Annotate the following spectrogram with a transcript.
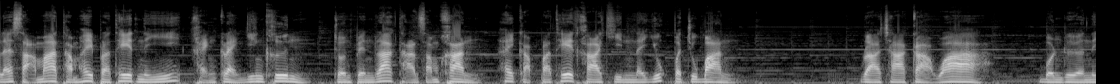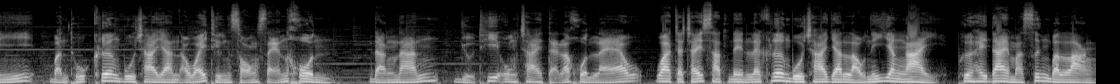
และสามารถทำให้ประเทศนี้แข็งแกร่งยิ่งขึ้น จนเป็นรากฐานสำคัญให้กับประเทศคาคินในยุคปัจจุบัน ราชากล่าวว่า บนเรือนี้บรรทุกเครื่องบูชายันเอาไว้ถึง 200,000 คน ดังนั้นอยู่ที่องค์ชายแต่ละคนแล้วว่าจะใช้สัตว์เนนและเครื่องบูชายันเหล่านี้ยังไง เพื่อให้ได้มาซึ่งบัลลังก์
